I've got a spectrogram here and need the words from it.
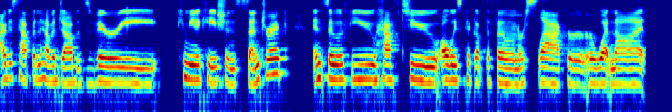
I just happen to have a job that's very communication centric. And so if you have to always pick up the phone or Slack or, or whatnot,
